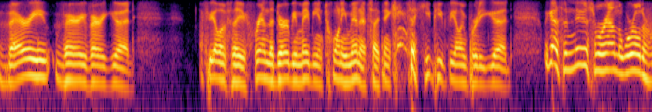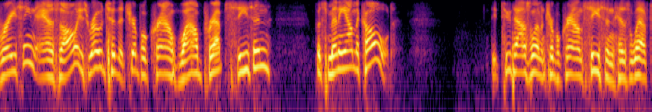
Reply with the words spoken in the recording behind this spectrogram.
very, very, very good. I feel if they ran the Derby maybe in 20 minutes, I think, he'd be feeling pretty good. We got some news from around the world of racing. As always, road to the Triple Crown Wild Prep season puts many out in the cold. The 2011 Triple Crown season has left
